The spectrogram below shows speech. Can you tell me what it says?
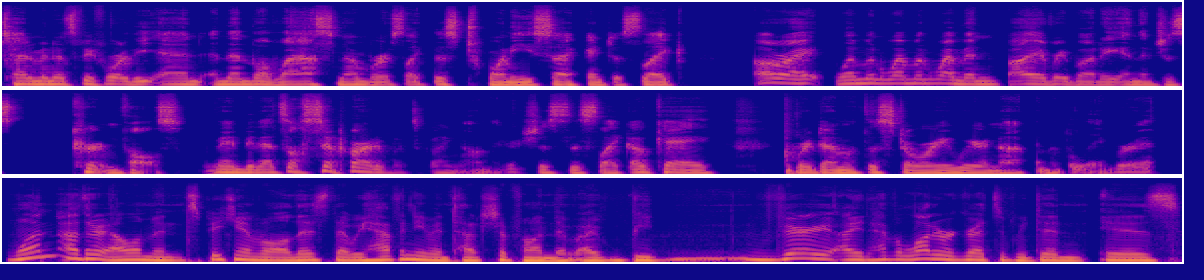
10 minutes before the end, and then the last number is like this 20 second, just like, all right, women, women, women, bye everybody, and then just curtain falls. Maybe that's also part of what's going on there. It's just this like, okay, we're done with the story. We're not going to belabor it. One other element, speaking of all this, that we haven't even touched upon that I'd be very, I'd have a lot of regrets if we didn't, is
